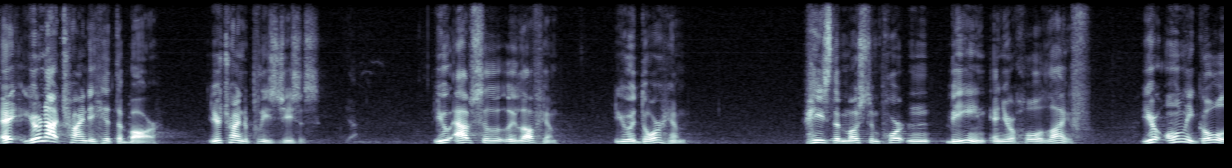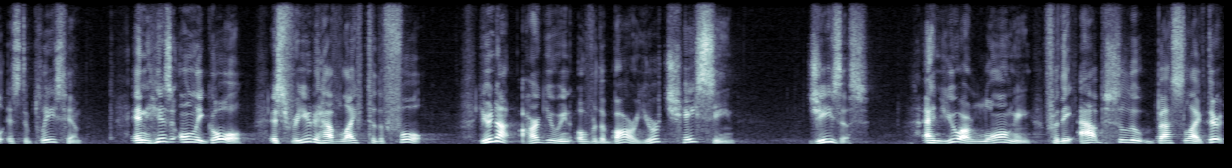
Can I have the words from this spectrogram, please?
Eh, you're not trying to hit the bar. You're trying to please Jesus. You absolutely love him. You adore him. He's the most important being in your whole life. Your only goal is to please Him. And His only goal is for you to have life to the full. You're not arguing over the bar, you're chasing Jesus and you are longing for the absolute best life. There,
